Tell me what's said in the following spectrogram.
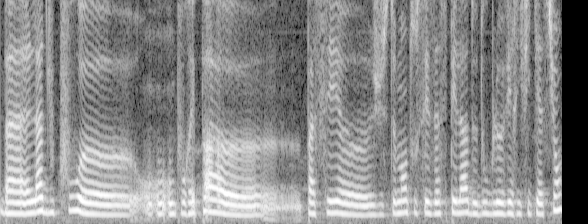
Ben, là, du coup, euh, on ne pourrait pas euh, passer euh, justement tous ces aspects-là de double vérification.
